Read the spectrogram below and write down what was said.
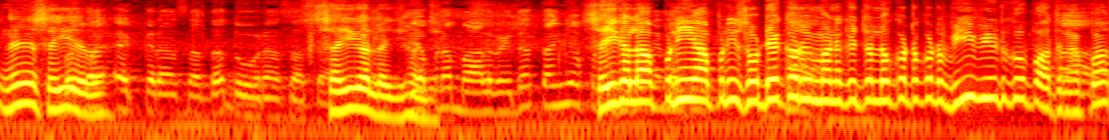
ਨਹੀਂ ਨਹੀਂ ਸਹੀ ਹੈ ਬਾਈ। ਬੰਦਾ ਇੱਕ ਰਾਂ ਸਾਦਾ ਦੋ ਰਾਂ ਸਾਦਾ ਸਹੀ ਗੱਲ ਹੈ ਜੀ ਜੇ ਹਾਂਜੀ ਆਪਣਾ ਮਾਲ ਵੇਚਦਾ ਤਾਈਓ ਆਪਣਾ ਸਹੀ ਗੱਲ ਆ, ਆਪਣੀ ਆਪਣੀ ਤੁਹਾਡੇ ਘਰੋਂ ਹੀ ਮੰਨ ਕੇ ਚੱਲੋ ਘੱਟੋ ਘੱਟ 20 ਵੀਡੀਓ ਪਾਤੀਆਂ ਆਪਾਂ।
